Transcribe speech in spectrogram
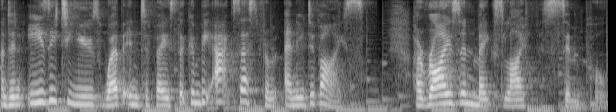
and an easy-to-use web interface that can be accessed from any device. Horizon makes life simple.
